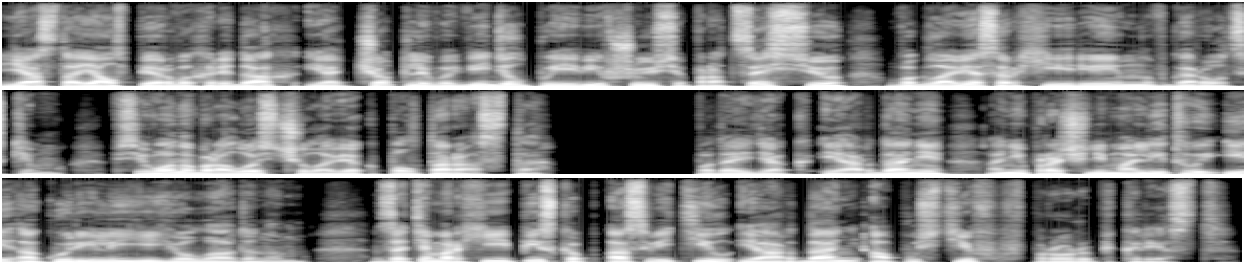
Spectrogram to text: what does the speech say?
Я стоял в первых рядах и отчетливо видел появившуюся процессию во главе с архиереем Новгородским. Всего набралось человек полтораста. Подойдя к Иордане, они прочли молитвы и окурили ее ладаном. Затем архиепископ осветил Иордань, опустив в прорубь крест.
